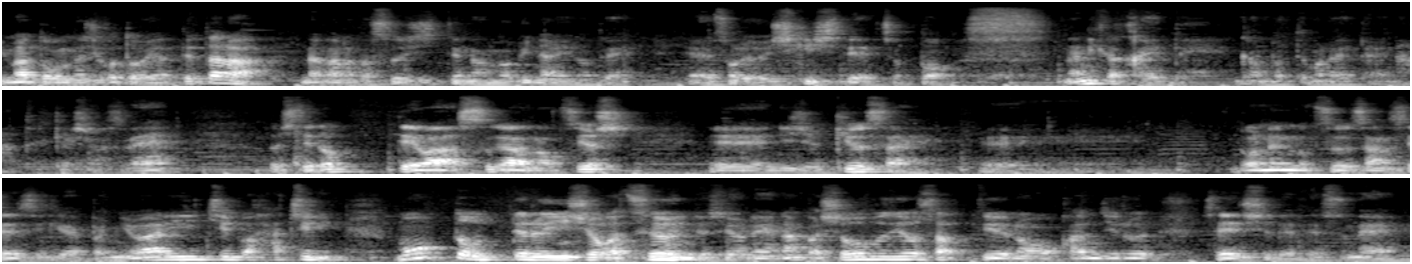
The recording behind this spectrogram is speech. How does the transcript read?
今と同じことをやってたらなかなか数字っていうのは伸びないので、えー、それを意識してちょっと何か変えて頑張ってもらいたいなという気がしますね。そしてロッテは菅野剛、えー、29歳、えー5年の通算成績がやっぱ2割1分8厘。もっと打ってる印象が強いんですよね。なんか勝負強さっていうのを感じる選手でですね。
